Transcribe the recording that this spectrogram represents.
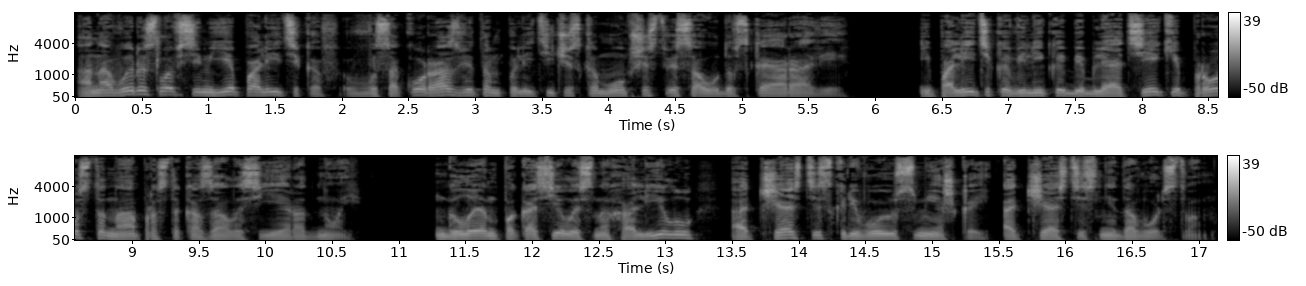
Она выросла в семье политиков, в высоко развитом политическом обществе Саудовской Аравии. И политика Великой Библиотеки просто-напросто казалась ей родной. Глен покосилась на Халилу отчасти с кривой усмешкой, отчасти с недовольством.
